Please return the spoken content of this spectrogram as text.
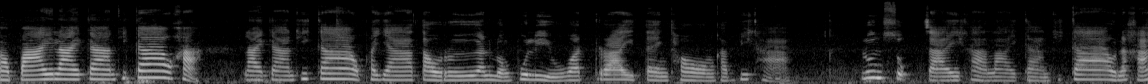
ต่อไปรายการที่ 9 ค่ะ รายการที่ 9พญาเต่าเรือน หลวงปู่หลิววัดไร่แตงทองค่ะพี่ขา รุ่นสุขใจค่ะรายการที่ 9 นะคะ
